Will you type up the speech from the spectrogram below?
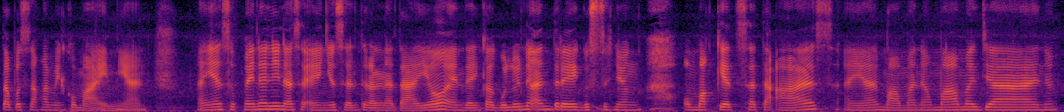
tapos na kaming kumain yan. Ayan, so finally, nasa Enyo Central na tayo. And then, kagulo ni Andre, gusto niyang umakyat sa taas. Ayan, mama ng mama dyan.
